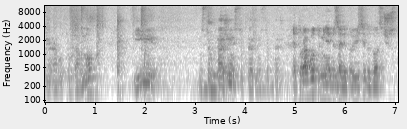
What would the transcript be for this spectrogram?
или работал давно, и инструктажи, инструктажи, инструктажи. Эту работу меня обязали провести до 26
